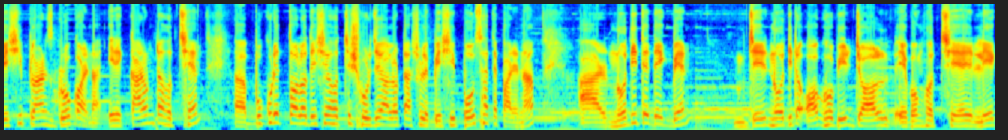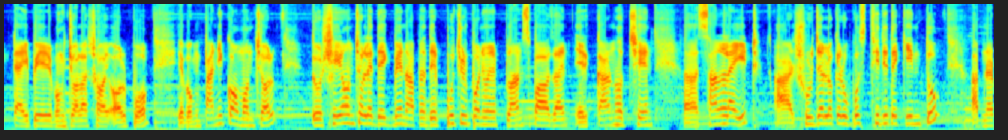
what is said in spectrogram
বেশি প্লান্টস গ্রো করে না। এর কারণটা হচ্ছে পুকুরের তলদেশে হচ্ছে সূর্যের আলোটা আসলে বেশি পৌঁছাতে পারে না। আর নদীতে দেখবেন যে নদীটা অগভীর জল এবং হচ্ছে লেক টাইপের এবং জলাশয় অল্প এবং পানি কম অঞ্চল, তো সেই অঞ্চলে দেখবেন আপনাদের প্রচুর পরিমাণে প্লান্টস পাওয়া যায়। এর কারণ হচ্ছে সানলাইট আর সূর্যালোকের উপস্থিতিতে কিন্তু আপনার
